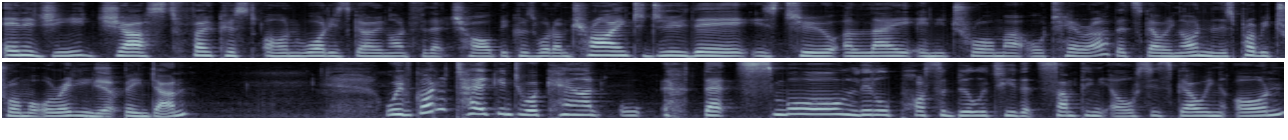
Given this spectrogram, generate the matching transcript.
energy just focused on what is going on for that child because what I'm trying to do there is to allay any trauma or terror that's going on, and there's probably trauma already Yep. been done. We've got to take into account that small little possibility that something else is going on,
